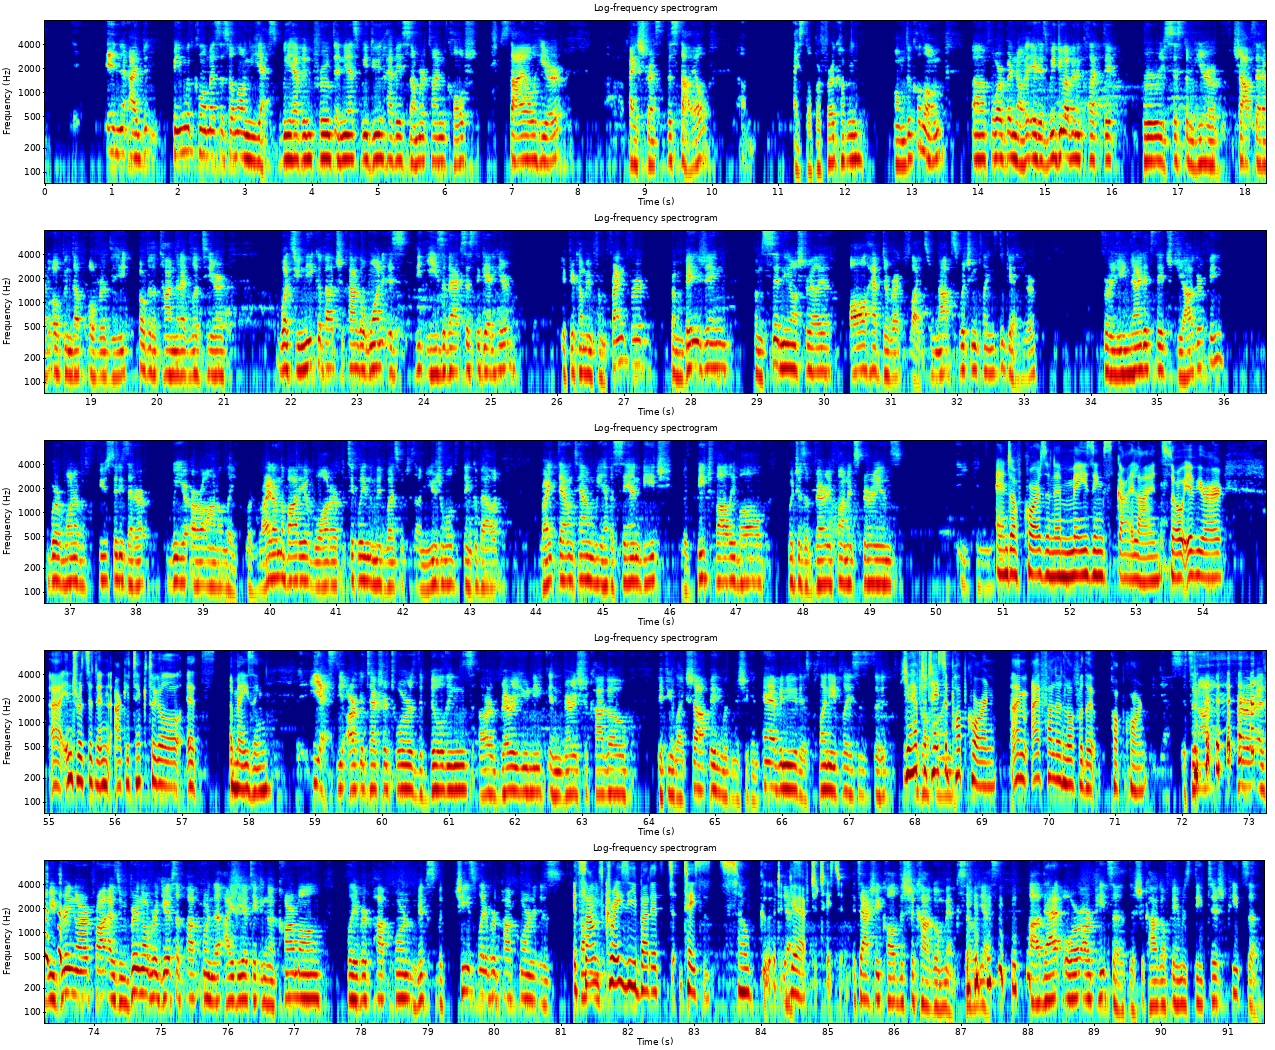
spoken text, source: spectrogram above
in I've been being with Columbus for so long. Yes, we have improved, and yes, we do have a summertime Kolsch style here. I stress the style. Um, I still prefer coming home to Cologne uh, for, but no, it is. We do have an eclectic brewery system here of shops that have opened up over the over the time that I've lived here. What's unique about Chicago, one is the ease of access to get here. If you're coming from Frankfurt, from Beijing, from Sydney, Australia, all have direct flights. We're not switching planes to get here. For United States geography, we're one of a few cities that are we are on a lake. We're right on the body of water, particularly in the Midwest, which is unusual to think about. Right downtown, we have a sand beach with beach volleyball, which is a very fun experience. Can and of course an amazing skyline so if you're uh, interested in architectural it's amazing yes, the architecture tours, the buildings are very unique and very Chicago. If you like shopping with Michigan Avenue, there's plenty of places that you have to taste the popcorn i'm i fell in love with the popcorn Yes, it's an for as we bring our pro, as we bring over gifts of popcorn. The idea of taking a caramel flavored popcorn mixed with cheese flavored popcorn is. it sounds crazy but it tastes so good Yes. you have to taste it It's actually called the Chicago Mix. So yes, uh, that or our pizza, the Chicago famous deep dish pizza.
